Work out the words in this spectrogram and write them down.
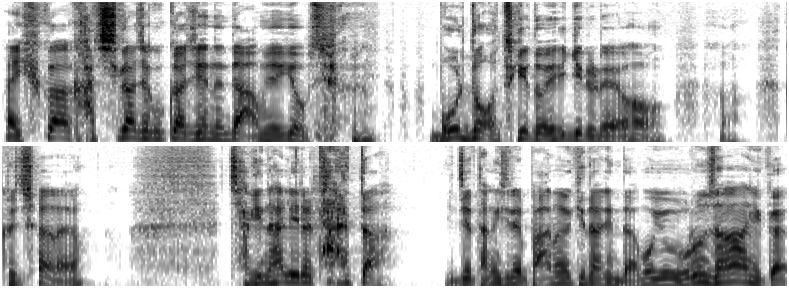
아니, 휴가 같이 가자고까지 했는데 아무 얘기 없으면 뭘 더 어떻게 더 얘기를 해요? 그렇지 않아요? 자기는 할 일을 다 했다. 이제 당신의 반응을 기다린다. 뭐 요런 상황 아닐까요?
